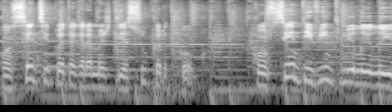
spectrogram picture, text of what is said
com 150 gramas de açúcar de coco, com 120 ml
